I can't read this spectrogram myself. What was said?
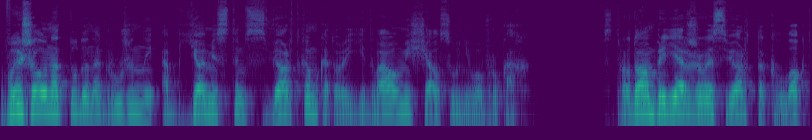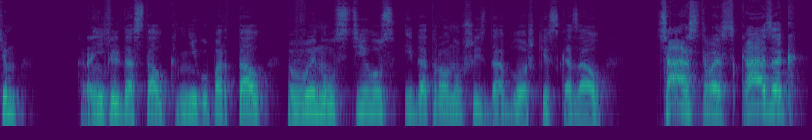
Вышел он оттуда нагруженный объемистым свертком, который едва умещался у него в руках. С трудом придерживая сверток локтем, хранитель достал книгу-портал, вынул стилус и, дотронувшись до обложки, сказал — Царство сказок —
